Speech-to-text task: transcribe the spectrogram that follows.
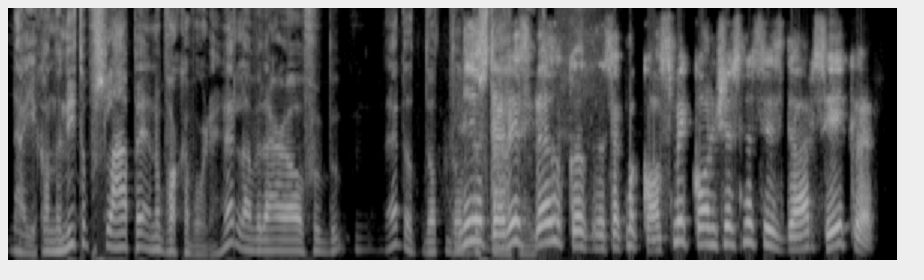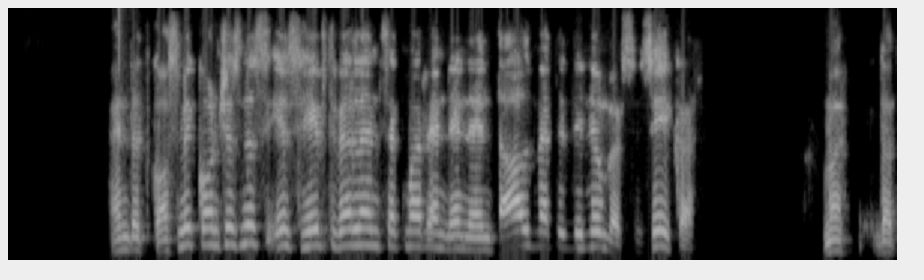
Nou, je kan er niet op slapen en op wakker worden. Hè? Laten we daarover... Hè? Dat, dat, dat nee, er is niet. wel, zeg maar, cosmic consciousness is daar, zeker. En dat cosmic consciousness is, heeft wel een, zeg maar, een, een, een taal met de nummers, zeker. Maar dat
